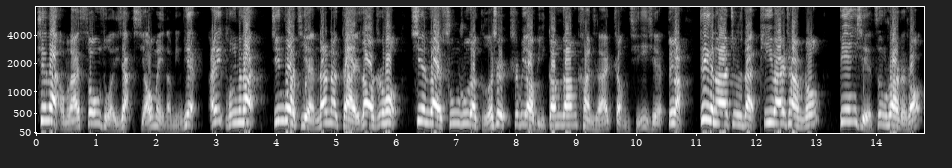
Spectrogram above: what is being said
现在我们来搜索一下小美的名片。哎，同学们看，经过简单的改造之后，现在输出的格式是不是要比刚刚看起来整齐一些？对吧？这个呢，就是在 Pycharm 中编写字符串的时候，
